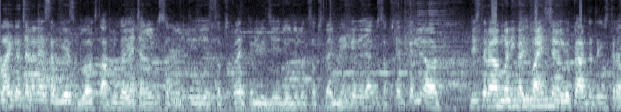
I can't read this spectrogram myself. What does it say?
भाई का चैनल है सर्विस ब्लॉग्स। तो आप लोग जाइए चैनल को सपोर्ट कीजिए सब्सक्राइब कर लीजिए। जो जो लोग सब्सक्राइब नहीं कर रहे जाकर सब्सक्राइब कर ले। और जिस तरह मनी भाई वाइस चैनल को प्यार देते हैं उस तरह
